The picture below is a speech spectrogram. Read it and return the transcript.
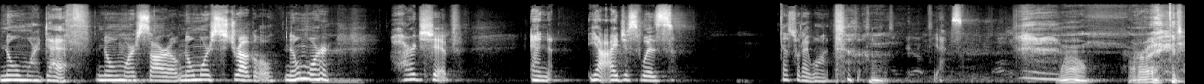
no more death, no more sorrow, no more struggle, no more hardship. And yeah, I just was, that's what I want. hmm. Yes. Wow. All right.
